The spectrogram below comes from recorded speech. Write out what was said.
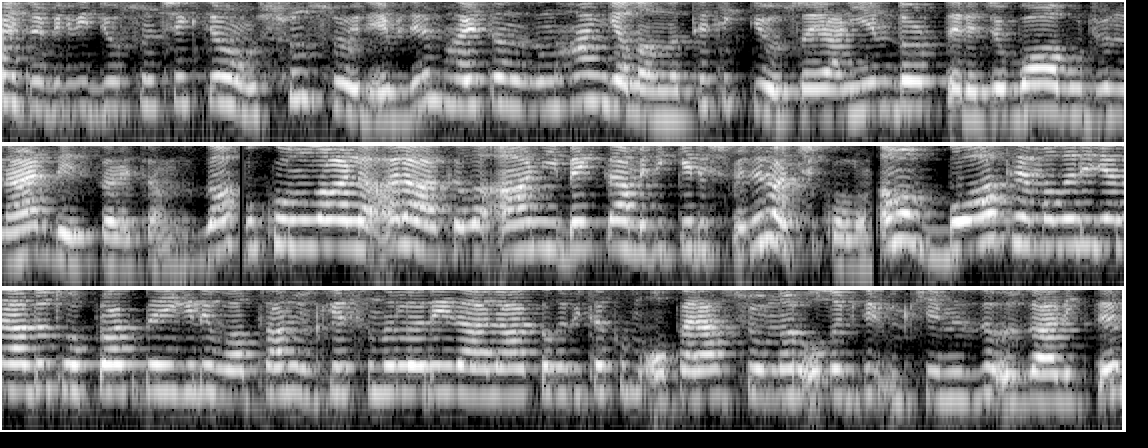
ayrıca bir videosunu çekeceğim ama şunu söyleyebilirim. Haritanızın hangi alanını tetikliyorsa yani 24 derece boğa burcu neredeyse haritanızda bu konularla alakalı ani beklenmedik gelişmeleri açık olun. Ama boğa temaları genelde toprakla ilgili vatan, ülke sınırlarıyla alakalı bir takım operasyonlar olabilir ülkemizde özellikle.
